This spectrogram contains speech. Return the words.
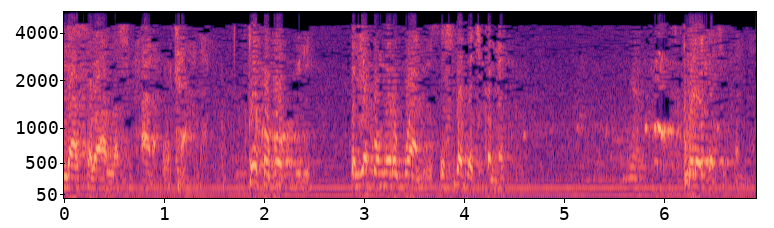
ngaasaba allah subhanahu wataala oteeka ogwokubiri ojja kwongera ogwandiisa esigaga kikamyaku kulega kikanya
